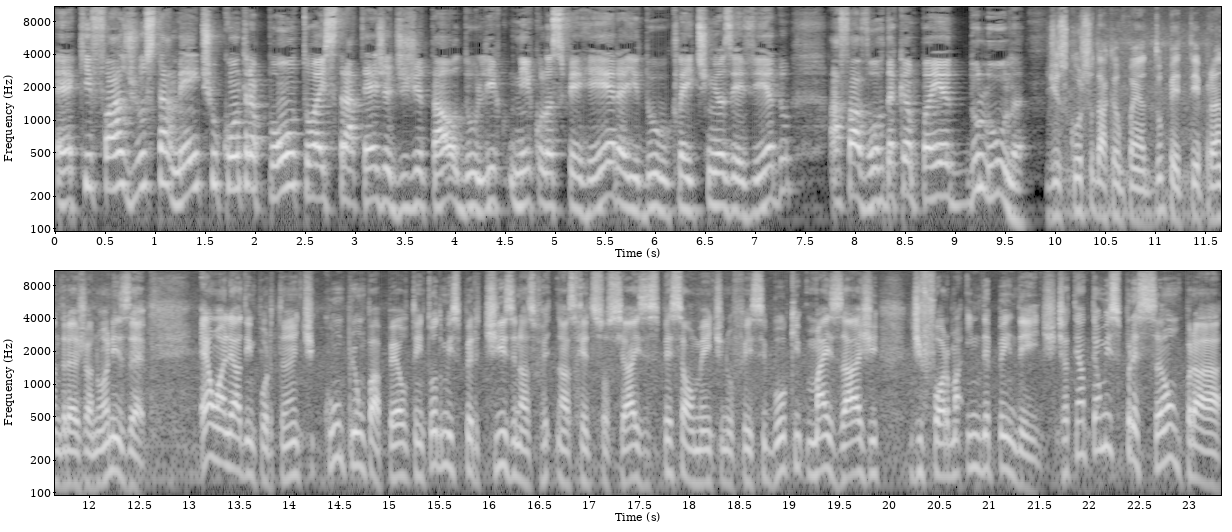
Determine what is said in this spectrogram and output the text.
é, que faz justamente o contraponto à estratégia digital do Nicolas Ferreira e do Cleitinho Azevedo a favor da campanha do Lula. O discurso da campanha do PT para André Janones é é um aliado importante, cumpre um papel, tem toda uma expertise nas, nas redes sociais, especialmente no Facebook, mas age de forma independente. Já tem até uma expressão para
